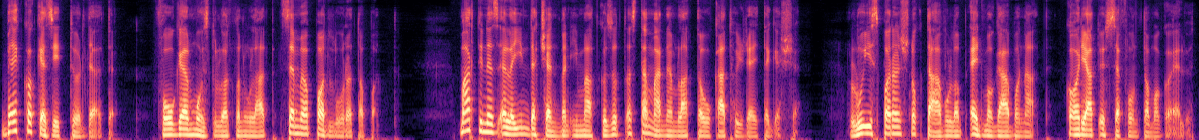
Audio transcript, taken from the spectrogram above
Beck a kezét tördelte. Fogel mozdulatlanul állt, szeme a padlóra tapadt. Martinez elején de csendben imádkozott, aztán már nem látta okát, hogy rejtegesse. Louis parancsnok távolabb egymagában állt, karját összefonta maga előtt.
